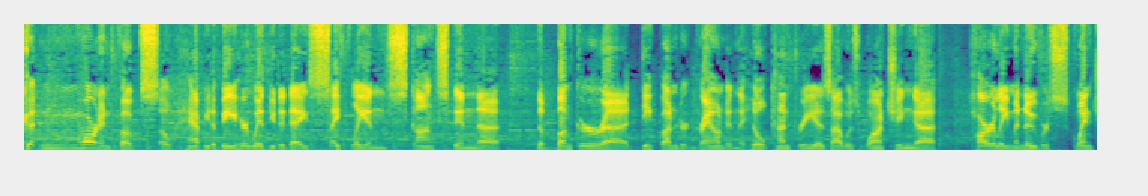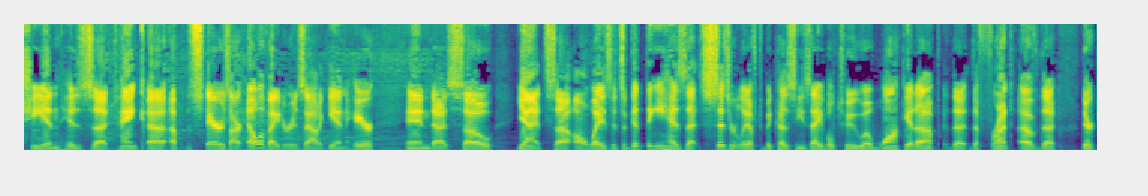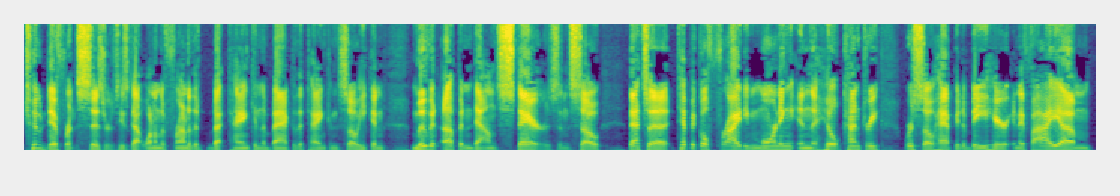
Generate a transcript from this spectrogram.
Good morning, folks. So happy to be here with you today, safely ensconced in uh, the bunker uh, deep underground in the hill country as I was watching uh, Harley maneuver Squinchy and his uh, tank uh, up the stairs. Our elevator is out again here. And uh, so, yeah, it's always, it's a good thing he has that scissor lift because he's able to walk it up the, the front of the there are two different scissors. He's got one on the front of the tank and the back of the tank, and so he can move it up and down stairs. And so that's a typical Friday morning in the hill country. We're so happy to be here. And if I um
